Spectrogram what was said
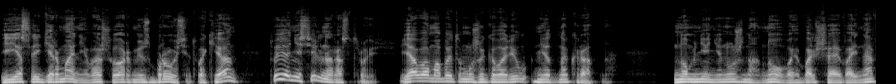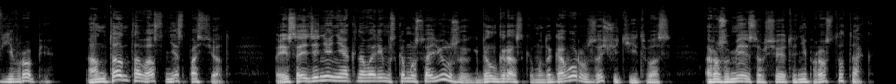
И если Германия вашу армию сбросит в океан, то я не сильно расстроюсь. Я вам об этом уже говорил неоднократно. Но мне не нужна новая большая война в Европе. Антанта вас не спасет. Присоединение к Новоримскому союзу и к Белградскому договору защитит вас. Разумеется, все это не просто так.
